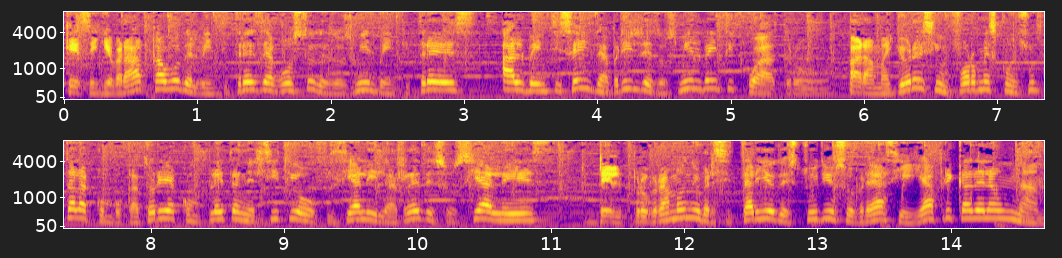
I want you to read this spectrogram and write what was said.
que se llevará a cabo del 23 de agosto de 2023 al 26 de abril de 2024. Para mayores informes consulta la convocatoria completa en el sitio oficial y las redes sociales del Programa Universitario de Estudios sobre Asia y África de la UNAM.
